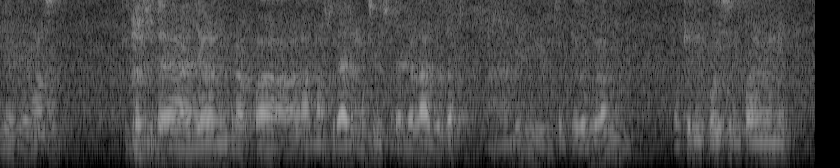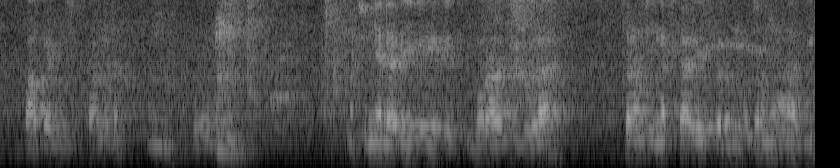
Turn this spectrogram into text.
Iya dia masuk. Kita sudah jalan berapa lama sudah ada maksudnya sudah ada lagu tuh. Ah. Jadi Ucok juga bilang, oke nih isi paling ini. Apa yang musik paling dah? Hmm. Maksudnya dari moral gula, saya masih ingat sekali pada motornya Abi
